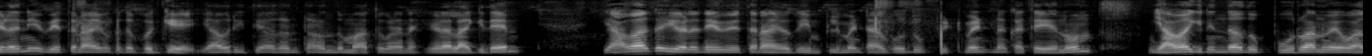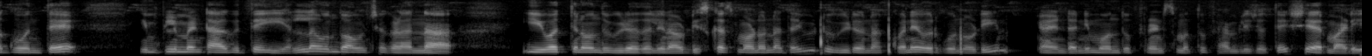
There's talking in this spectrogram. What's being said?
ಏಳನೇ ವೇತನ ಆಯೋಗದ ಬಗ್ಗೆ ಯಾವ ರೀತಿಯಾದಂಥ ಒಂದು ಮಾತುಗಳನ್ನು ಹೇಳಲಾಗಿದೆ, ಯಾವಾಗ ಏಳನೇ ವೇತನ ಆಯೋಗ ಇಂಪ್ಲಿಮೆಂಟ್ ಆಗೋದು ಫಿಟ್ಮೆಂಟ್ನ ಕಥೆ ಏನು, ಯಾವಾಗಿನಿಂದ ಅದು ಪೂರ್ವಾನ್ವಯವಾಗುವಂತೆ ಇಂಪ್ಲಿಮೆಂಟ್ ಆಗುತ್ತೆ, ಈ ಎಲ್ಲ ಒಂದು ಅಂಶಗಳನ್ನು ಇವತ್ತಿನ ಒಂದು ವಿಡಿಯೋದಲ್ಲಿ ನಾವು ಡಿಸ್ಕಸ್ ಮಾಡೋಣ, ದಯವಿಟ್ಟು ವಿಡಿಯೋನ ಕೊನೆವರೆಗೂ ನೋಡಿ ಆ್ಯಂಡ್ ನಿಮ್ಮ ಒಂದು ಫ್ರೆಂಡ್ಸ್ ಮತ್ತು ಫ್ಯಾಮಿಲಿ ಜೊತೆ ಶೇರ್ ಮಾಡಿ.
